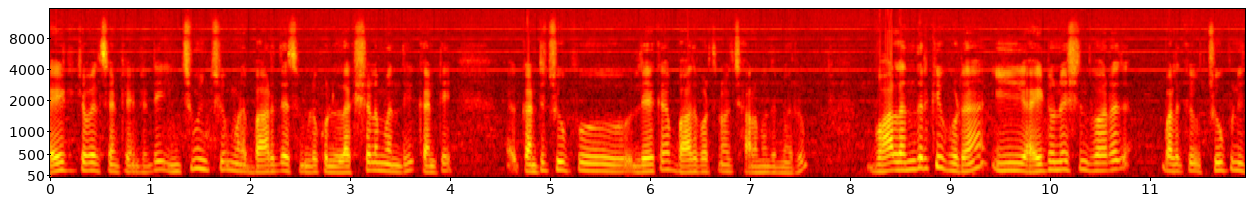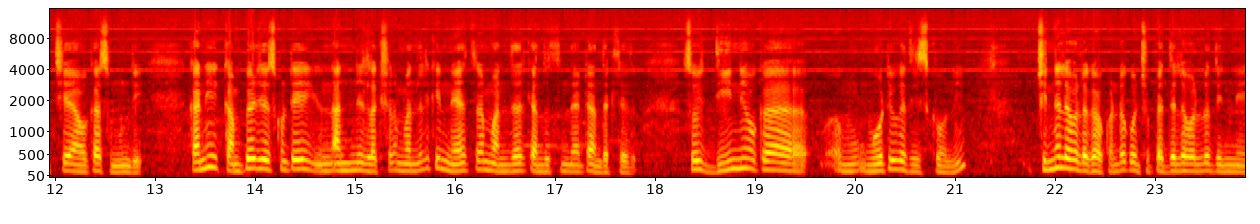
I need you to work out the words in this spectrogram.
ఐఐటి ట్రావెల్ సెంటర్ ఏంటంటే ఇంచుమించు మన భారతదేశంలో కొన్ని లక్షల మంది కంటి కంటి చూపు లేక బాధపడుతున్న వాళ్ళు చాలామంది ఉన్నారు. వాళ్ళందరికీ కూడా ఈ ఐ డొనేషన్ ద్వారా వాళ్ళకి చూపునిచ్చే అవకాశం ఉంది. కానీ కంపేర్ చేసుకుంటే అన్ని లక్షల మందికి నేత్రం అందరికీ అందుతుంది అంటే అందట్లేదు. సో దీన్ని ఒక మోటివ్గా తీసుకొని చిన్న లెవెల్లో కాకుండా కొంచెం పెద్ద లెవెల్లో దీన్ని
